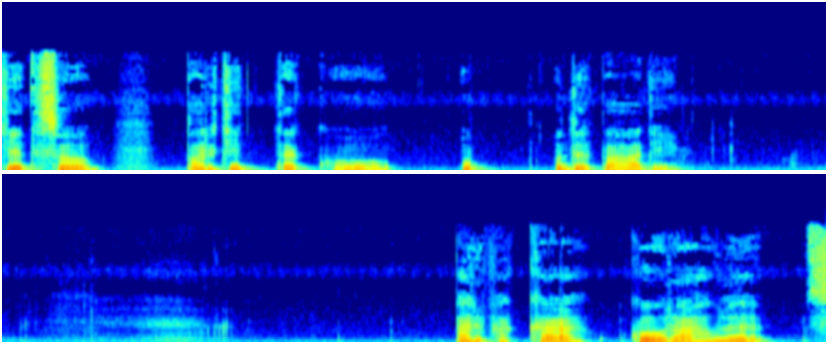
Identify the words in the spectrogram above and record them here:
චේතසෝ පරිචිත්තකෝ උදපාදී. පරිපක්ඛා කෝ රාහුල ස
